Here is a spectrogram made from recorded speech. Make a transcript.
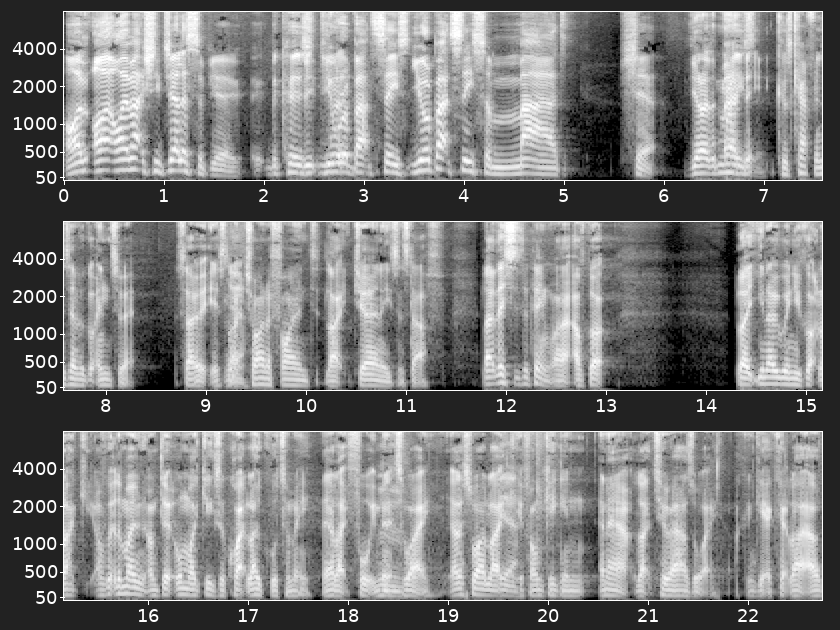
I'm I, I'm actually jealous of you because Do- do you you're know- about to see you're about to see some mad shit. You know the mad Crazy. thing because Catherine's never got into it, so it's like Yeah. trying to find like journeys and stuff. Like this is the thing, right? I've got like you know when you've got like I've got at the moment I'm doing all my gigs are quite local to me. They're like 40 minutes away. That's why like Mm. Yeah. if I'm gigging an hour like two hours away, I can get a, like I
